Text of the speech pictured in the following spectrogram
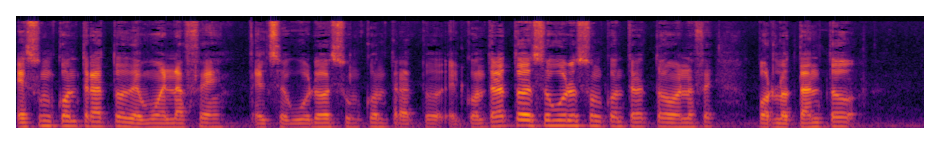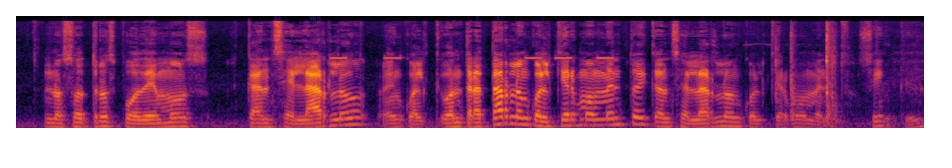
Es un contrato de buena fe. El seguro es un contrato, el contrato de seguro es un contrato de buena fe. Por lo tanto, nosotros podemos cancelarlo, en cual, contratarlo en cualquier momento y cancelarlo en cualquier momento, ¿sí? Okay.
